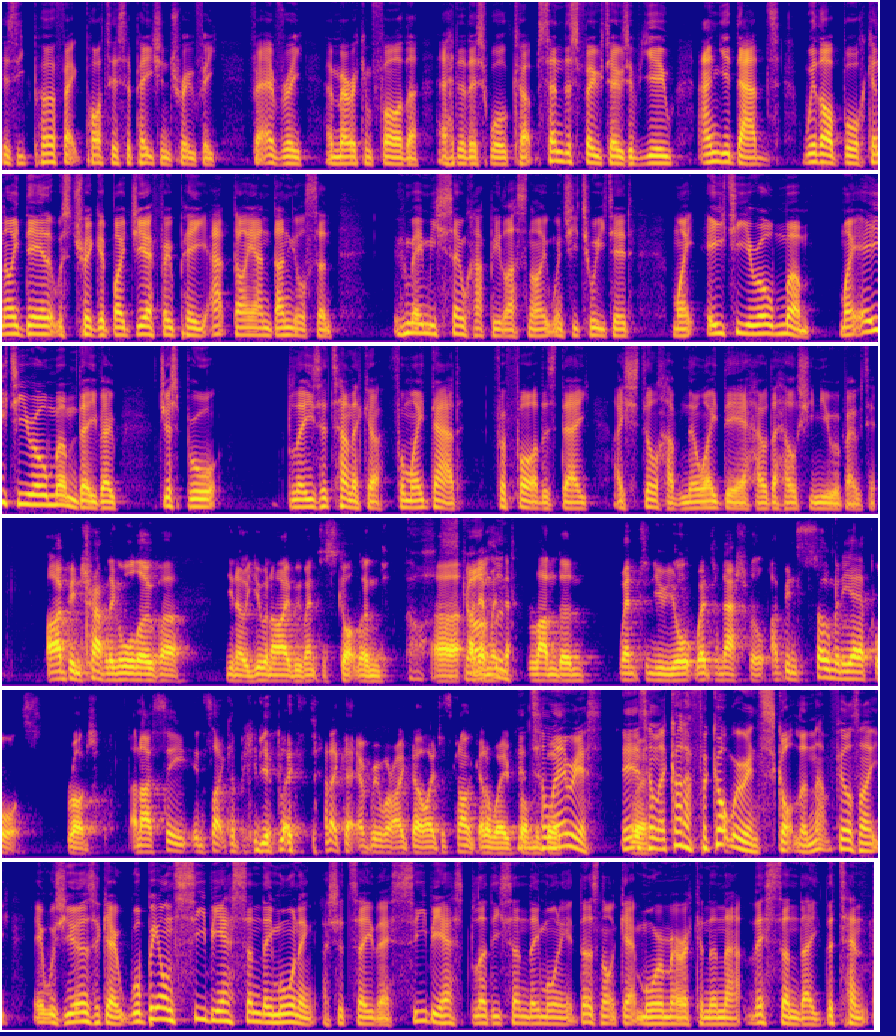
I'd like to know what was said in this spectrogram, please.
is the perfect participation trophy for every American father ahead of this World Cup. Send us photos of you and your dads with our book, an idea that was triggered by GFOP at Diane Danielson, who made me so happy last night when she tweeted, My 80 year old mum, my 80 year old mum, Davo, just brought Blazertannica for my dad for Father's Day. I still have no idea how the hell she knew about it. I've been traveling all over. You know, you and I, we went to Scotland, oh, uh, and then went to London, went to New York, went to Nashville. I've been so many airports, Rog, and I see Encyclopedia Blazer Tanaka everywhere I go. I just can't get away from it. It's hilarious. It is hilarious. God, I forgot we are in Scotland. That feels like it was years ago. We'll be on CBS Sunday morning. I should say this CBS bloody Sunday morning. It does not get more American than that. This Sunday, the 10th,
